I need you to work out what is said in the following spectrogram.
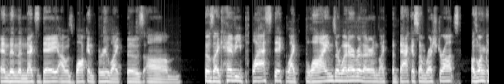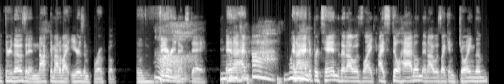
and then the next day I was walking through like those um those like heavy plastic like blinds or whatever that are in like the back of some restaurants. I was walking through those and it knocked them out of my ears and broke them the very next day. And I had- Ah, and I had to pretend that I was like I still had them and I was like enjoying them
